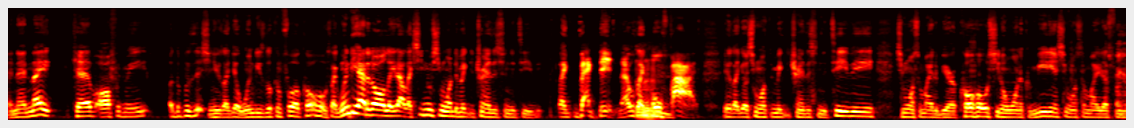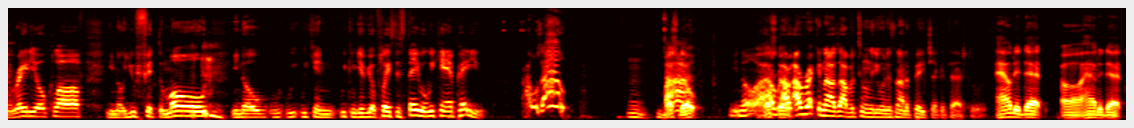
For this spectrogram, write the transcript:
and that night, Kev offered me the position. He was like, "Yo, Wendy's looking for a co-host." Like Wendy had it all laid out. Like she knew she wanted to make the transition to TV. Like back then, that was like Mm-hmm. 05. It was like, "Yo, she wants to make the transition to TV. She wants somebody to be her co-host. She don't want a comedian. She wants somebody that's from the radio cloth. You know, you fit the mold. you know, we, we can we can give you a place to stay, but we can't pay you." I was out. That's dope. You know, I. I, I recognize opportunity when it's not a paycheck attached to it. How did that? Uh, how did that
